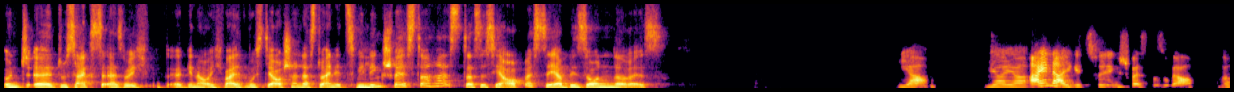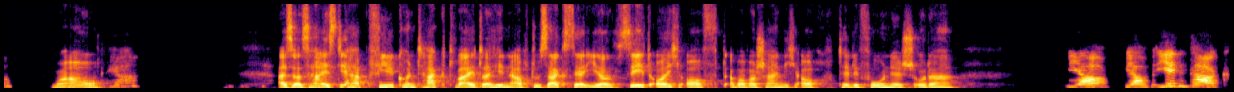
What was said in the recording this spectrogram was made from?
Und äh, du sagst, also ich, äh, genau, ich weiß, wusste ja auch schon, dass du eine Zwillingsschwester hast. Das ist ja auch was sehr Besonderes. Ja, ja, ja. Eineige Zwillingsschwester sogar. Ne? Wow. Ja. Also das heißt, ihr habt viel Kontakt weiterhin. Auch du sagst ja, ihr seht euch oft, aber wahrscheinlich auch telefonisch oder. Ja, ja, jeden Tag.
